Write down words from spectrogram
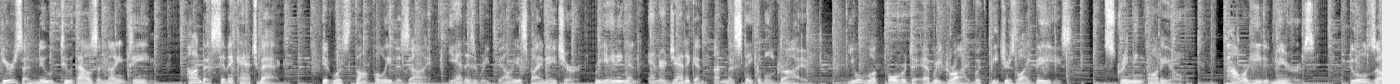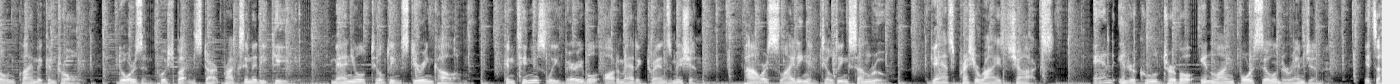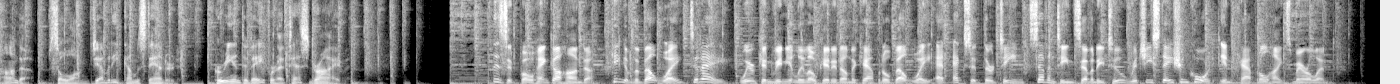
Here's a new 2019 Honda Civic Hatchback. It was thoughtfully designed, yet is rebellious by nature, creating an energetic and unmistakable drive. You'll look forward to every drive with features like these. Streaming audio, power heated mirrors, dual zone climate control, doors and push button start proximity key, manual tilting steering column, continuously variable automatic transmission, power sliding and tilting sunroof, gas pressurized shocks, and intercooled turbo inline four-cylinder engine. It's a Honda, so longevity comes standard. Hurry in today for a test drive. Visit Pohanka Honda, King of the Beltway, today. We're conveniently located on the Capitol Beltway at Exit 13, 1772 Ritchie Station Court in Capitol Heights, Maryland.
